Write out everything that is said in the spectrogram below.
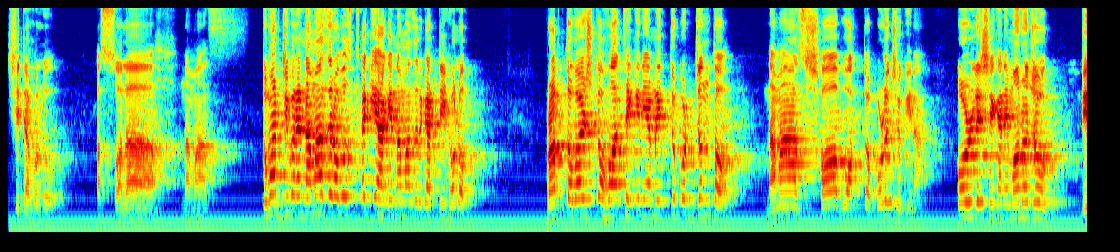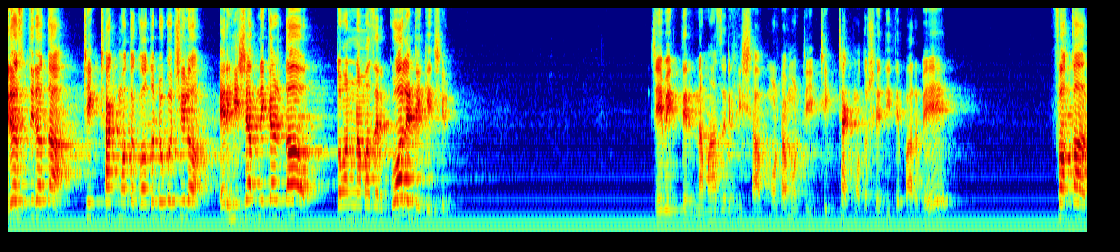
সেটা হলো আসসালাহ, নামাজ। তোমার জীবনে নামাজের অবস্থা কি? আগে নামাজের গাঠটি হলো। প্রাপ্তবয়স্ক হওয়া থেকে নিয়ে মৃত্যু পর্যন্ত নামাজ সব ওয়াক্ত পড়েছো কিনা? পড়লে সেখানে মনোযোগ, ধীরস্থিরতা ঠিকঠাক মতো কতটুকু ছিল, এর হিসাব নিকাশ দাও। তোমার নামাজের কোয়ালিটি কি ছিল? যে ব্যক্তির নামাজের হিসাব মোটামুটি ঠিকঠাক মতো সে দিতে পারবে। ফাকাদ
